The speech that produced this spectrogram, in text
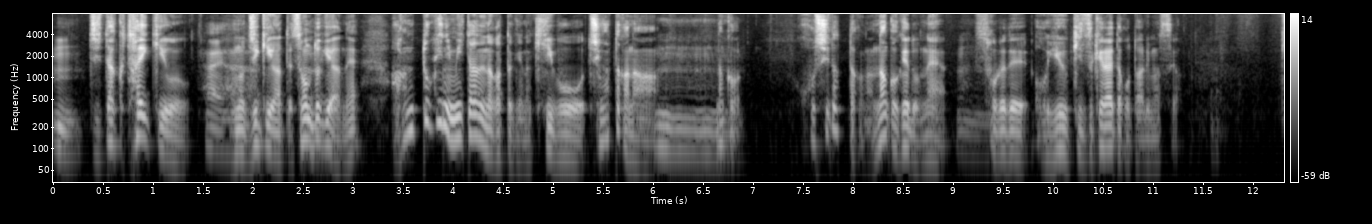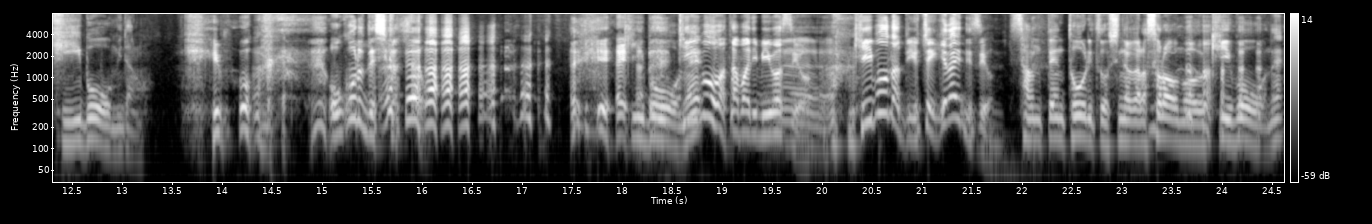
うん。自宅待機をの時期があってその時はねあの時に見たんじゃなかったっけな希望。違ったかな、うんなんか星だったかな？なんかけどね、それであ勇気づけられたことありますよ。キーボーを見たの？希望ね怒るでしかしいやいや希望をね。キーボーはたまに見ますよ、えキーボーなんて言っちゃいけないんですよ。三点倒立をしながら空を舞うキーボーをねね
